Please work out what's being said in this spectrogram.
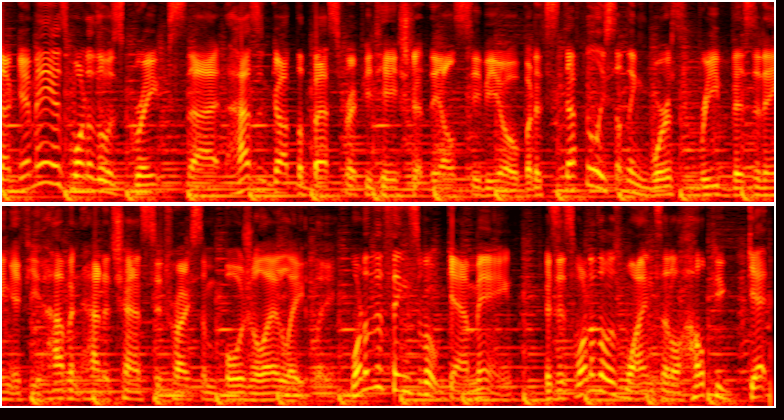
Now, Gamay is one of those grapes that hasn't got the best reputation at the LCBO, but it's definitely something worth revisiting if you haven't had a chance to try some Beaujolais lately. One of the things about Gamay is it's one of those wines that'll help you get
